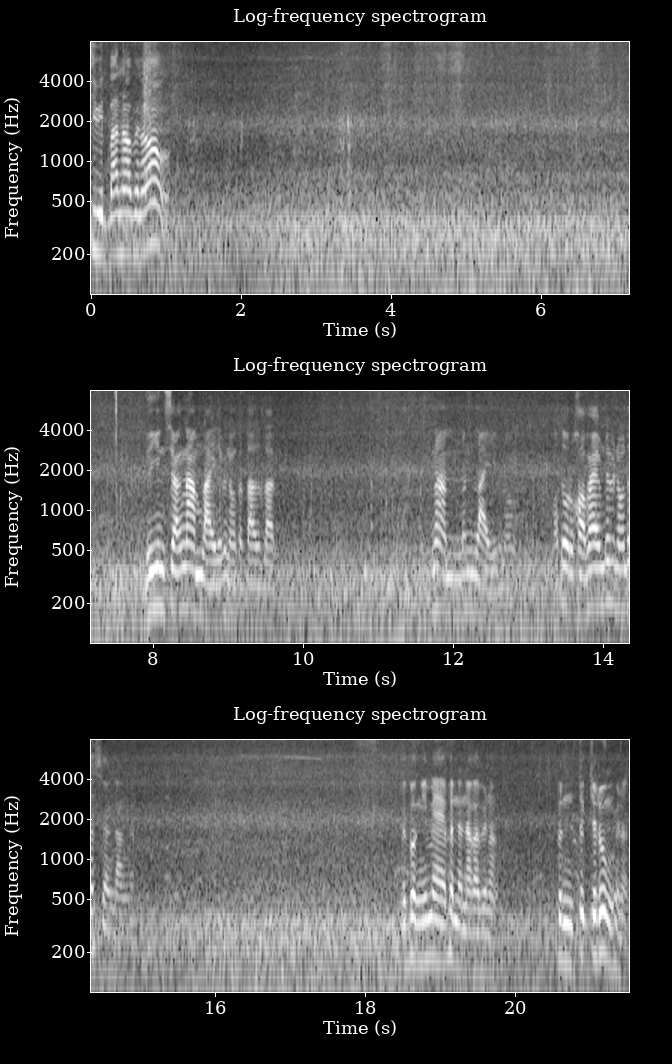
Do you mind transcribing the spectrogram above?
ชีวิตบ้านเฮาพี่น้องได้ยินเสียงน้ำไหลเลยพี่น้องตาตาตาตาน้ำมันไหลพี่น้องขอโทษขออภัยด้วยพี่น้องได้เสียงดังนะไปเบิ่งนี่แม่เพิ่นนั่นนะครับพี่น้องเพิ่อนตึกจะรุ่งพี่น้อง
